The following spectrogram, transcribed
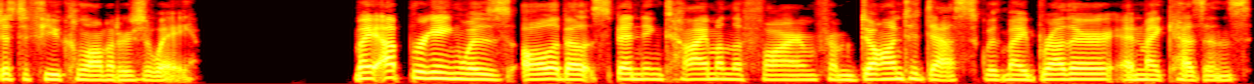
just a few kilometers away. My upbringing was all about spending time on the farm from dawn to dusk with my brother and my cousins,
